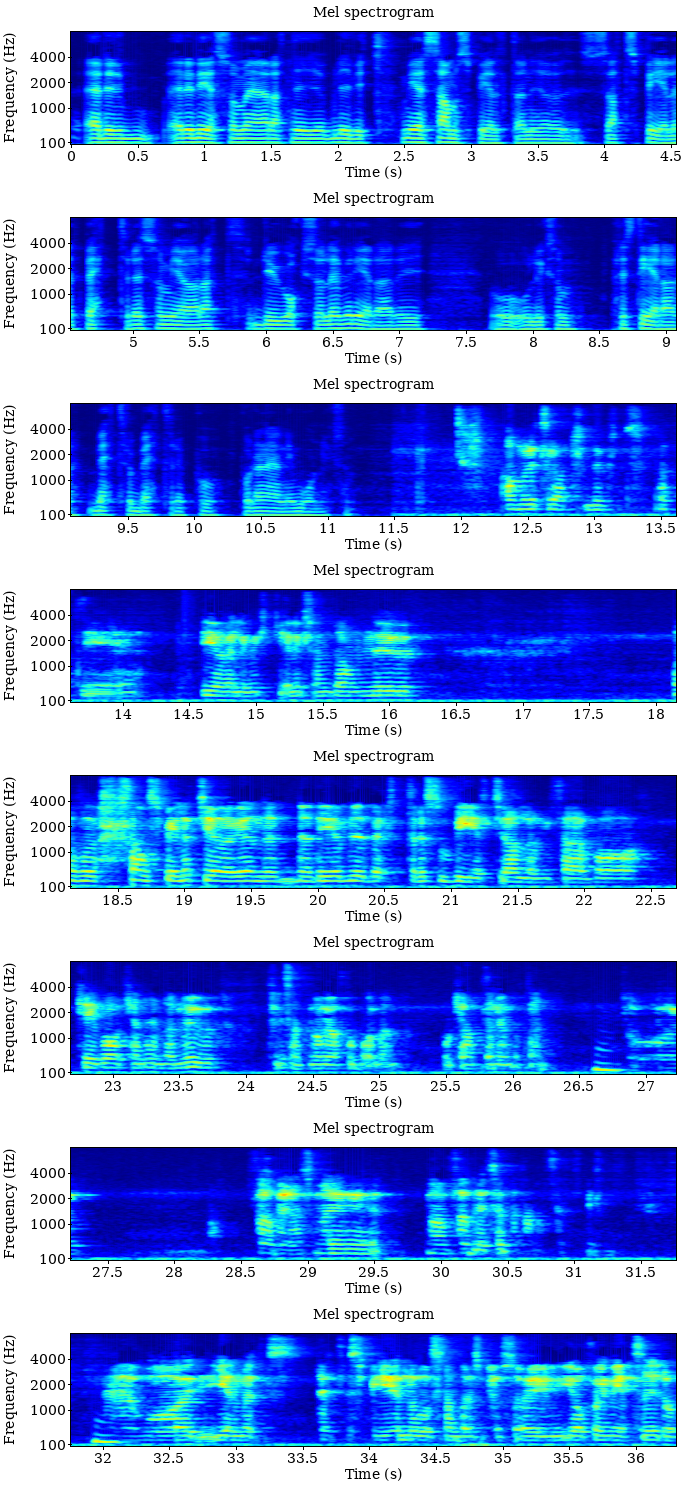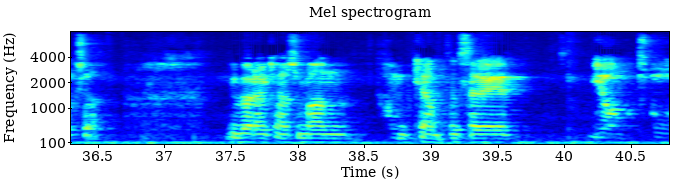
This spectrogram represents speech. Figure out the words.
är det, är det det som är att ni har blivit mer samspelta, ni har satt spelet bättre som gör att du också levererar i och, och liksom presterar bättre och bättre på, på den här nivån liksom? Ja, men det tror jag absolut. Att det, det gör väldigt mycket. Liksom de nu... Alltså, samspelet gör ju, när, när det blir bättre så vet ju alla ungefär vad, okej, vad kan hända nu. Till exempel om jag får bollen på kanten över den. Då förbereder man, man förbereder sig på ett annat sätt. Liksom. Eh, Och genom ett bättre spel och snabbare spel så ju- jag får ju mer tid också. I början kanske man om kanten säger ja, två.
